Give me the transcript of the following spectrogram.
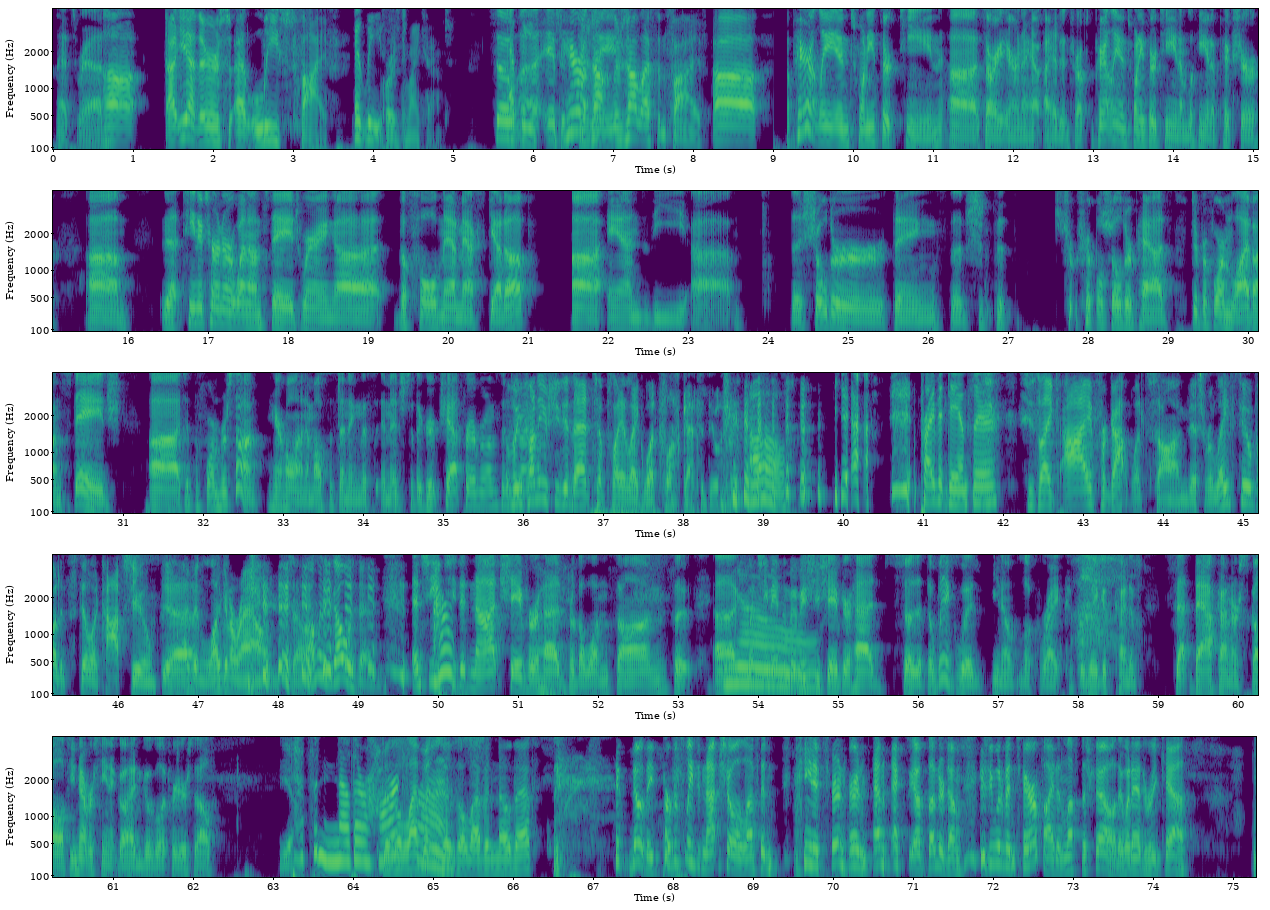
That's rad. Uh, uh, yeah, there's at least five, at least. according to my count. so at uh, least. apparently, There's not, there's not less than five. Uh, apparently in 2013 uh sorry aaron i have i had to interrupt apparently in 2013 i'm looking at a picture um that tina turner went on stage wearing uh the full mad max getup uh and the uh the shoulder things the, sh- the tr- triple shoulder pads to perform live on stage uh to perform her song. Here hold on. I'm also sending this image to the group chat for everyone's it would be funny if she did that to play like "What's Love Got to Do with It." Oh, yeah. Private dancer. She's like, I forgot what song this relates to, but it's still a costume. yeah I've been lugging around, so I'm gonna go with it. and she Her- she did not shave her head for the one song. So uh, when she made the movie, she shaved her head so that the wig would you know look right because the wig is kind of set back on her skull. If you've never seen it, go ahead and Google it for yourself. Yeah. That's another hard. Does Eleven? front. Does Eleven know that? no, they purposely did not show Eleven Tina Turner and Mad Max Beyond Thunderdome because she would have been terrified and left the show. They would have had to recast.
